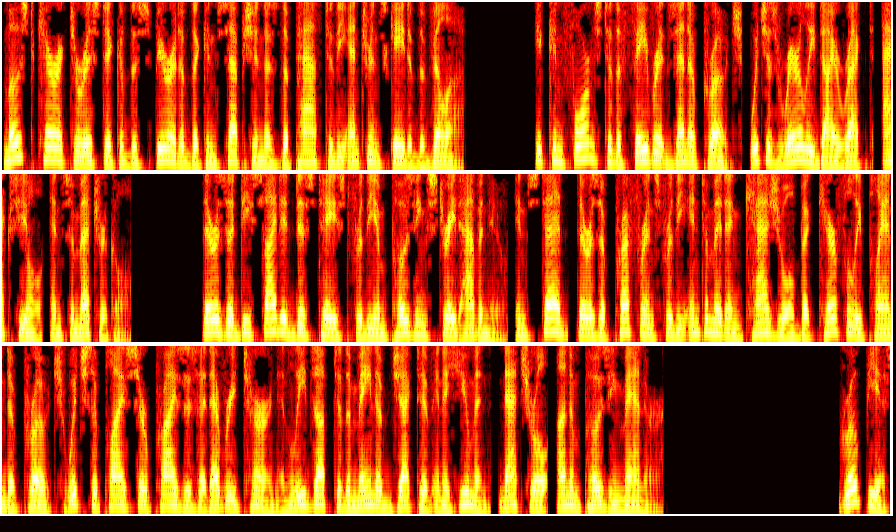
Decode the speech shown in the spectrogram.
Most characteristic of the spirit of the conception is the path to the entrance gate of the villa. It conforms to the favorite Zen approach, which is rarely direct, axial, and symmetrical. There is a decided distaste for the imposing straight avenue, instead, there is a preference for the intimate and casual but carefully planned approach which supplies surprises at every turn and leads up to the main objective in a human, natural, unimposing manner. Gropius,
